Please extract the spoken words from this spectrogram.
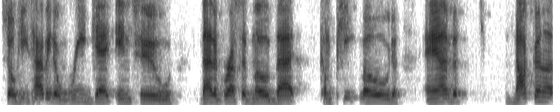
So he's having to re get into that aggressive mode, that compete mode, and not gonna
